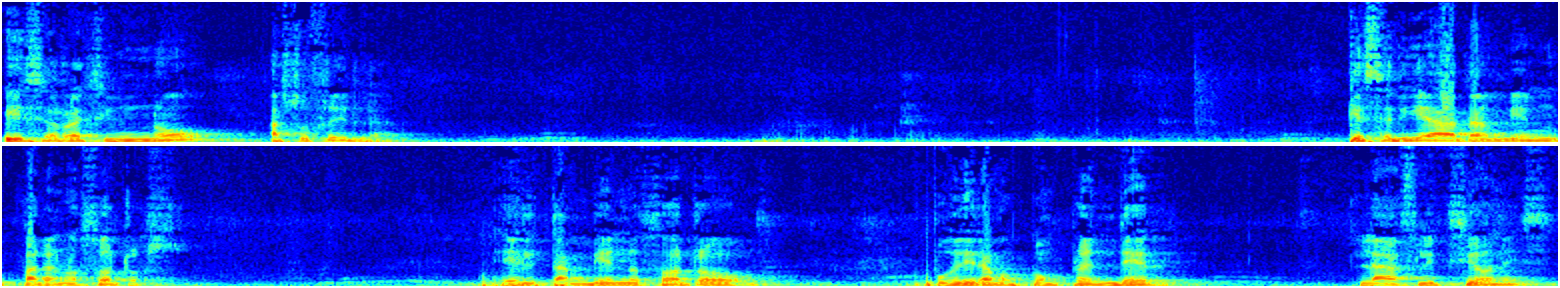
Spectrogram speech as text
y se resignó a sufrirla. ¿Qué sería también para nosotros? El también nosotros pudiéramos comprender las aflicciones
